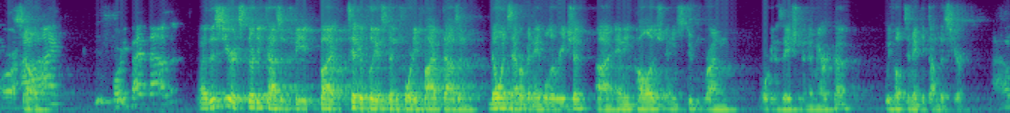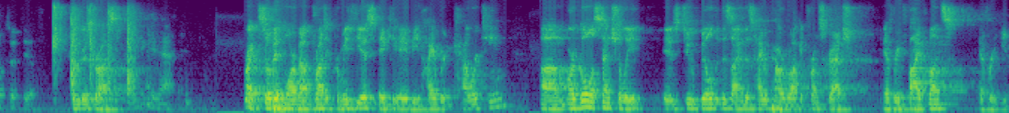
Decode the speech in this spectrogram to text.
Or So- how high? Forty-five thousand? Uh, this year it's 30,000 feet, but typically it's been 45,000. No one's ever been able to reach it. Uh, any college, any student-run organization in America. We hope to make it done this year. I hope so too. Fingers crossed. Make it happen. Right, so a bit more about Project Prometheus, aka the hybrid power team. Um, our goal essentially is to build and design this hybrid powered rocket from scratch every five months, every year.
